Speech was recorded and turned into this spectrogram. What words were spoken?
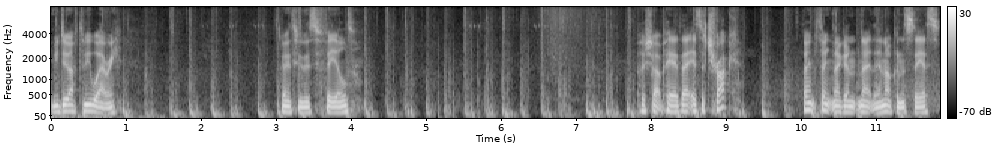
We do have to be wary. Going through this field. Push up here. There is a truck. Don't think they're going to... No, they're not going to see us.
